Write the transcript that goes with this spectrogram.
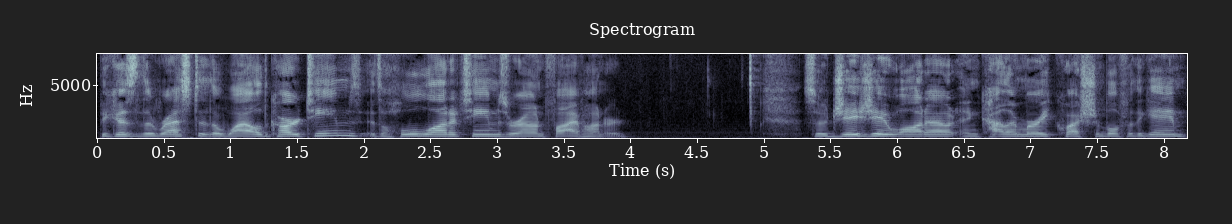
because the rest of the wild card teams, it's a whole lot of teams around 500. So JJ Watt out and Kyler Murray questionable for the game.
